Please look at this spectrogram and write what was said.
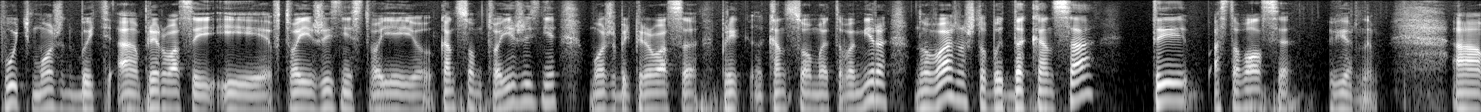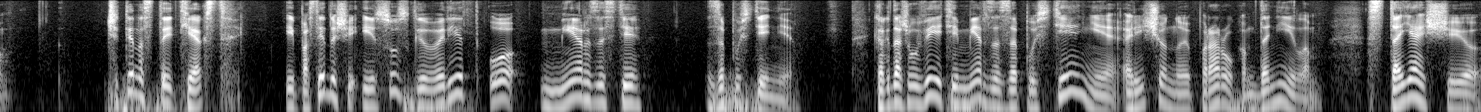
путь может быть а, прерваться и в твоей жизни, с твоей концом твоей жизни, может быть прерваться при концом этого мира, но важно, чтобы до конца ты оставался верным. 14 а, текст и последующий Иисус говорит о мерзости запустения. Когда же увидите мерзость запустения, реченную пророком Даниилом, стоящую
